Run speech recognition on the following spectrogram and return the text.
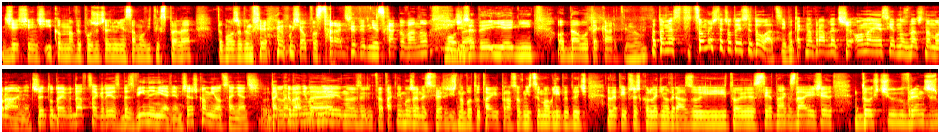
10 ikon na wypożyczeniu niesamowitych spele, to może bym się musiał postarać, żeby mnie skakowano Może. i żeby EA mi oddało te karty. No. Natomiast co myśleć o tej sytuacji? Bo tak naprawdę, czy ona jest jednoznaczna moralnie? Czy tutaj wydawca gry jest bez winy? Nie wiem. Ciężko mi oceniać. Tak to naprawdę... chyba nie, nie, no, to tak nie możemy stwierdzić, no bo tutaj pracownicy mogliby być lepiej przeszkoleni od razu i to jest jednak, zdaje się, dość wręcz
